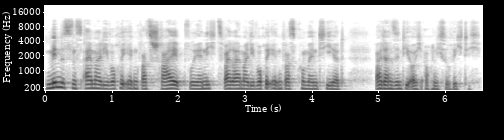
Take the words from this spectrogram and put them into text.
mindestens einmal die Woche irgendwas schreibt, wo ihr nicht zwei, dreimal die Woche irgendwas kommentiert, weil dann sind die euch auch nicht so wichtig.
